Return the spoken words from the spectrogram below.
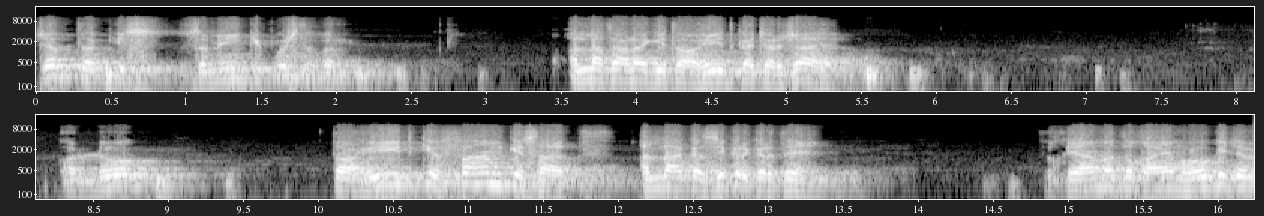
جب تک اس زمین کی پشت پر اللہ تعالی کی توحید کا چرچا ہے اور لوگ توحید کے فہم کے ساتھ اللہ کا ذکر کرتے ہیں، تو قیامت تو قائم ہوگی جب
